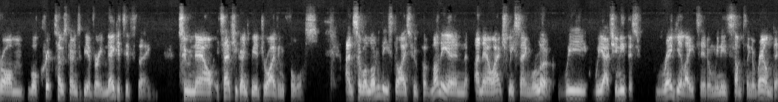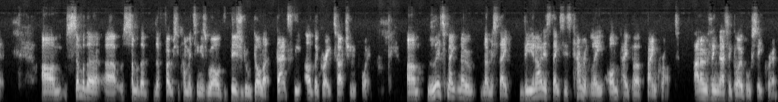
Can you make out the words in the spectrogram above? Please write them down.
from, well, crypto is going to be a very negative thing to now it's actually going to be a driving force. And so a lot of these guys who put money in are now actually saying, well, look, we, we actually need this regulated and we need something around it. Um, some of the uh, some of the, the folks are commenting as well, the digital dollar, that's the other great touching point. Um, let's make no no mistake, the United States is currently on paper bankrupt. I don't think that's a global secret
